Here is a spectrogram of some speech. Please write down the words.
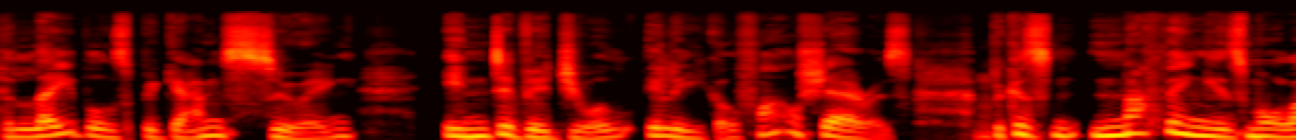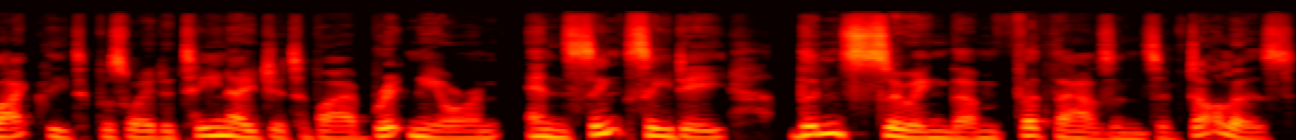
the labels began suing individual illegal file sharers mm-hmm. because nothing is more likely to persuade a teenager to buy a Britney or an NSYNC CD than suing them for thousands of dollars.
